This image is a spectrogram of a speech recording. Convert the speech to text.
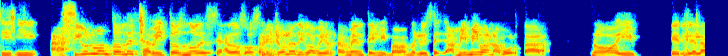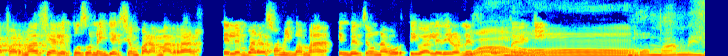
y, así un montón de chavitos no deseados. O sea, yo lo digo abiertamente y mi mamá me lo dice, a mí me iban a abortar, ¿no? Y el de la farmacia le puso una inyección para amarrar el embarazo a mi mamá. En vez de una abortiva, le dieron eso. No mames.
